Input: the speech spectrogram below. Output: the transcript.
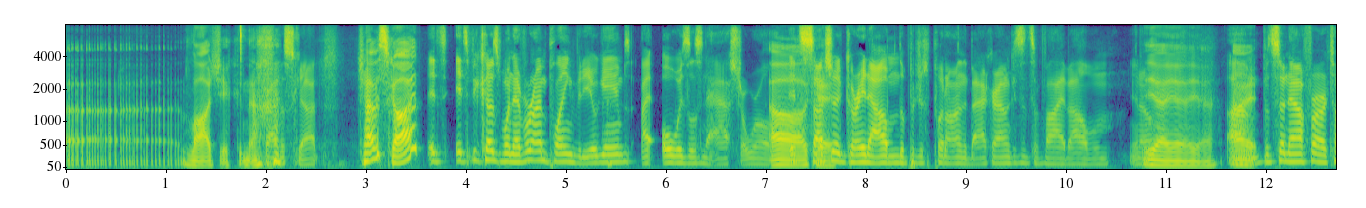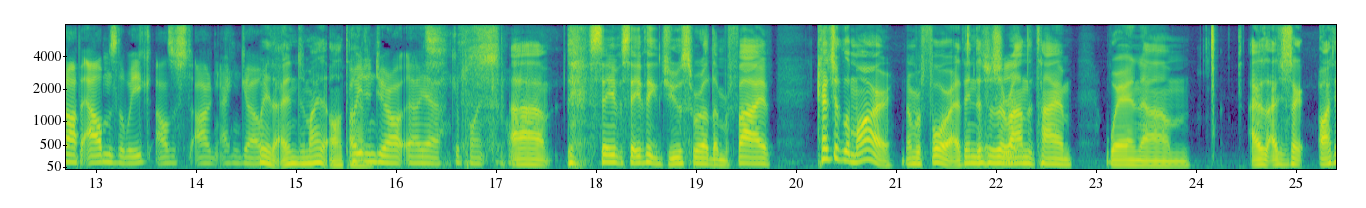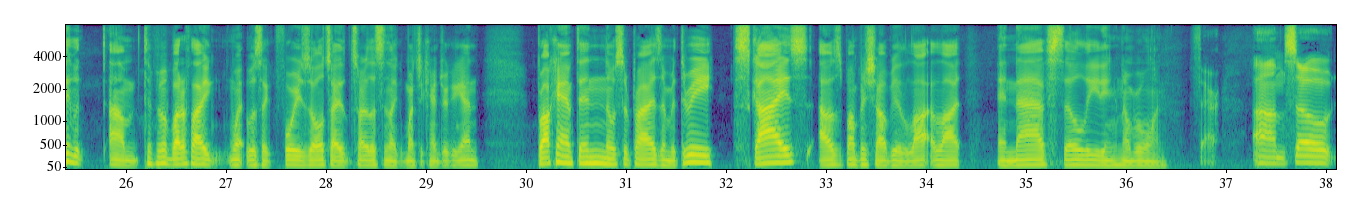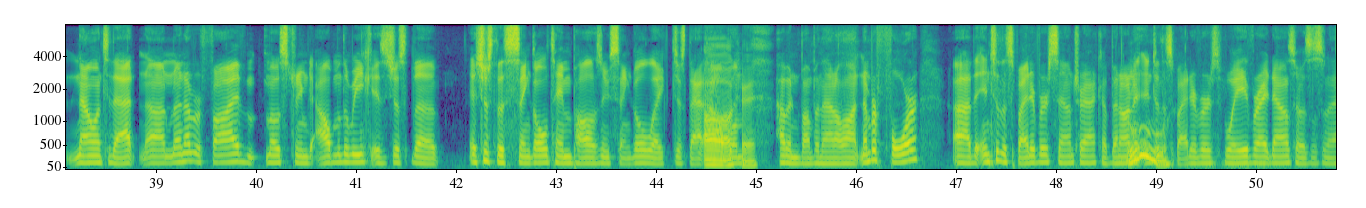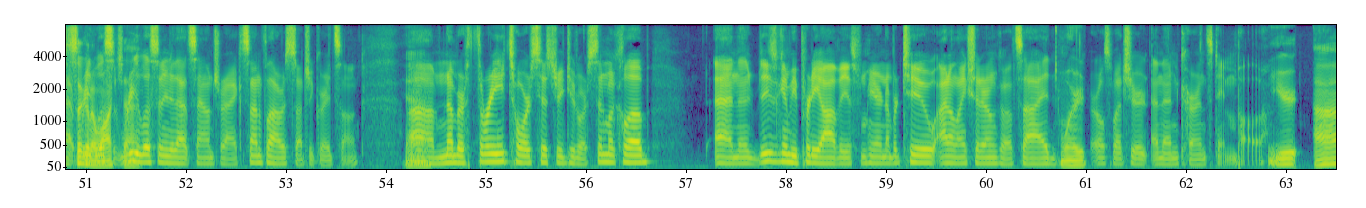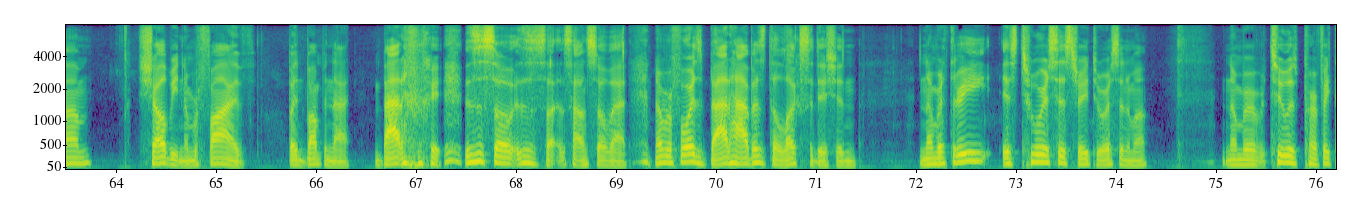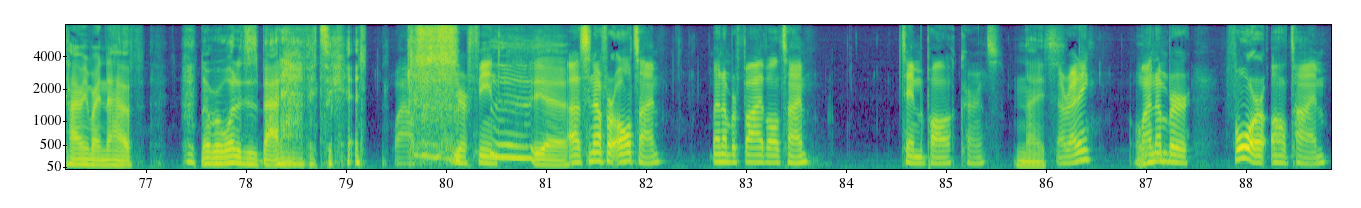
Logic. No. Travis Scott. Travis Scott. It's it's because whenever I'm playing video games, I always listen to Astroworld. Oh, it's such a great album to put, just put on in the background because it's a vibe album, you know. Yeah, yeah, yeah. Um, all right. But so now for our top albums of the week, I'll just I'll, I can go. Wait, I didn't do my all time. oh, you didn't do all. Oh yeah, good point. Good point. Um, same thing. Juice WRLD number five. Kendrick Lamar number four. I think this was around the time when um, I was I just like oh I think um, To Pimp a Butterfly went, was like four years old, so I started listening to like a bunch of Kendrick again. Brockhampton, no surprise, number three. Skies, I was bumping Shelby a lot, a lot, and Nav still leading number one. Fair. Um, so now onto that. Um, my number five most streamed album of the week is just the it's just the single Tame Impala's new single, like just that Oh, album. okay. I've been bumping that a lot. Number four, uh, the Into the Spider Verse soundtrack. I've been on it Into the Spider Verse wave right now, so I was listening to that. Still re-listen- watch that. re-listening to that soundtrack. Sunflower is such a great song. Yeah. Um, number three, Tourist History, Two Door Cinema Club. And then these are gonna be pretty obvious from here. Number two, I don't like shit. I don't go outside. Word. Earl Sweatshirt, and then Currents Tame Impala. You're um Shelby number five, but bumping that. Bad. This is so. This is, so- sounds so bad. Number four is Bad Habits Deluxe Edition. Number three is Tourist History, Tour Cinema. Number two is Perfect Timing by Nav. Number one is just Bad Habits again. Wow, you're a fiend. yeah. Uh, so now for all time, my number five all time, Tame Impala Currents. nice. All ready? My Oh. number four all time,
